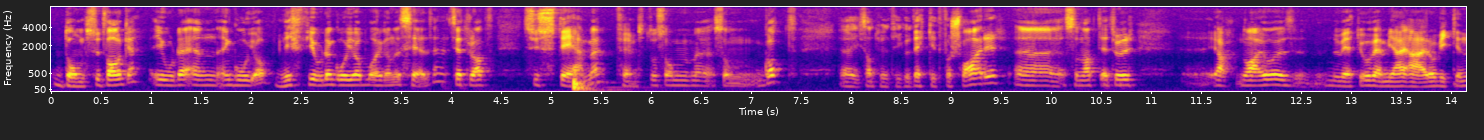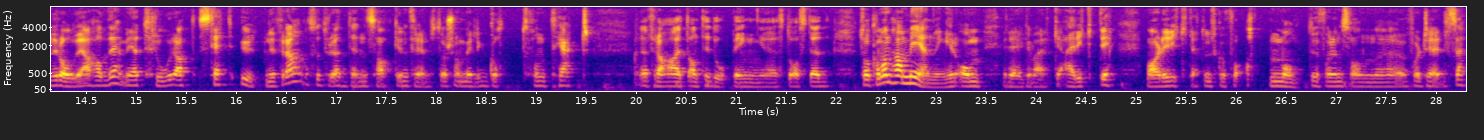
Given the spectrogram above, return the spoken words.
Domsutvalget gjorde en, en, god jobb. NIF gjorde en god jobb med å organisere det. Så jeg tror at systemet fremsto som, som, godt. Eh, Hun fikk jo dekket forsvarer. Eh, sånn at jeg tror eh, ja, nå jo, Du vet jo hvem jeg er og hvilken rolle jeg hadde, men jeg tror at sett utenfra så tror jeg at den saken fremstår som veldig godt håndtert fra et antidopingståsted. Så kan man ha meninger om regelverket er riktig. Var det riktig at hun skulle få 18 måneder for en sånn fortredelse?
